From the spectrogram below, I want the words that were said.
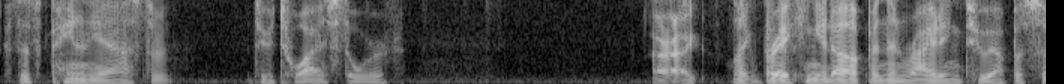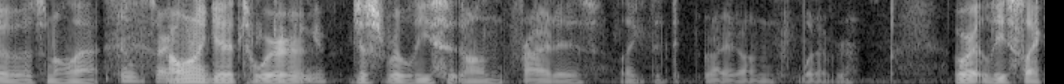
because it's a pain in the ass to do twice the work. All right. Like breaking it up and then writing two episodes and all that. Oh, sorry. I want to get it to where just release it on Fridays, like the right on whatever, or at least like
